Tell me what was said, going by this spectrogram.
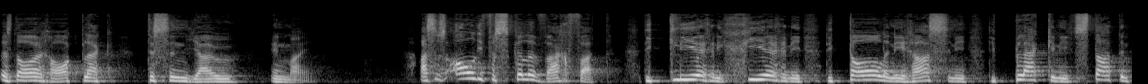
is daar 'n raakplek tussen jou en my. As ons al die verskille wegvat, die kleur en die geur en die die taal en die ras en die die plek en die stad en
